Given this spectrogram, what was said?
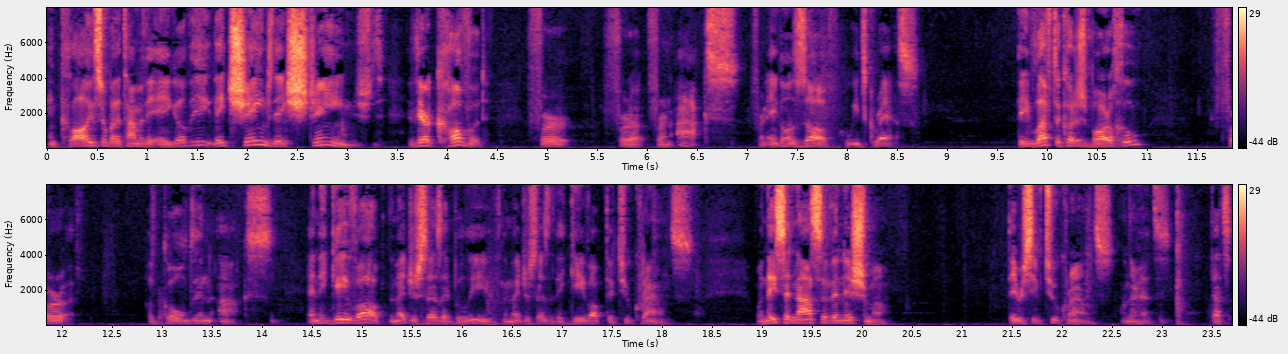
And Klal by the time of the Egel, they, they changed, they exchanged their kavod for, for, for an ox, for an Egel Zahav who eats grass. They left the Kodesh Baruch Hu for a golden ox. And they gave up, the Medrash says, I believe, the Medrash says that they gave up their two crowns. When they said Nasav and Nishma, they received two crowns on their heads. That's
